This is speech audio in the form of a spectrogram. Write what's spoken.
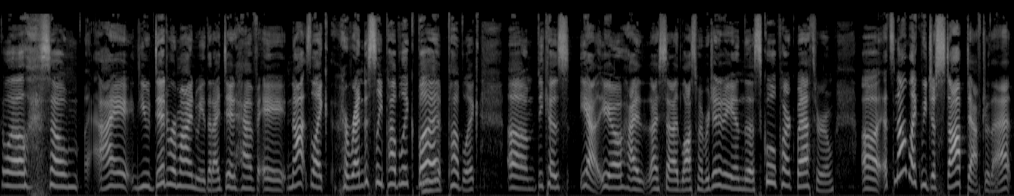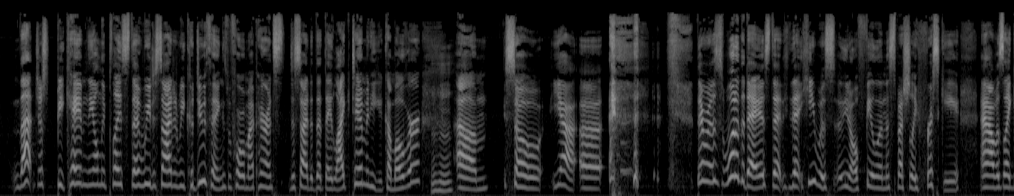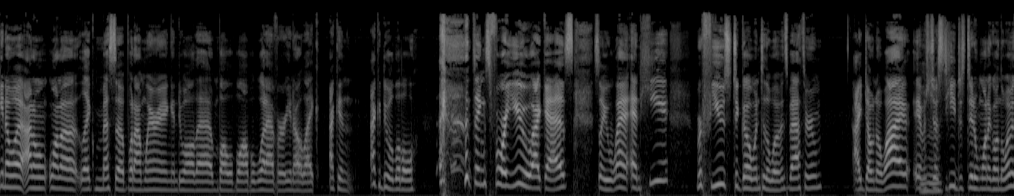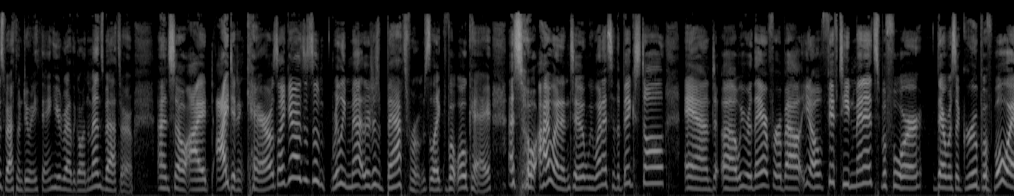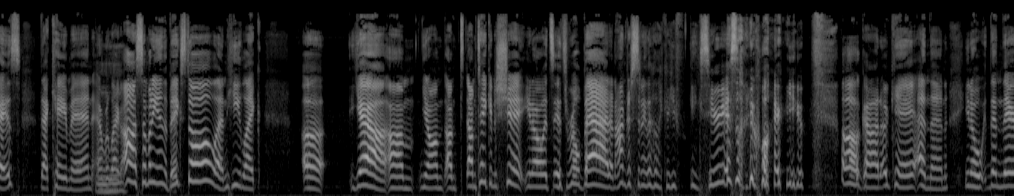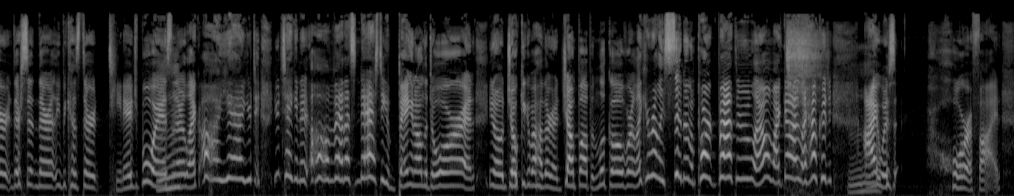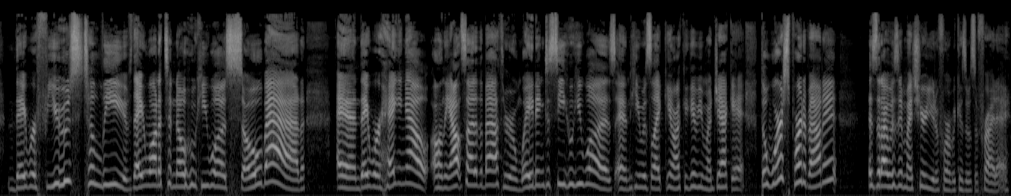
Well, so I you did remind me that I did have a not like horrendously public, but public. Um, because yeah, you know, I I said I'd lost my virginity in the school park bathroom. Uh, it's not like we just stopped after that. That just became the only place that we decided we could do things before my parents decided that they liked him and he could come over. Mhm. Um, so yeah, uh, there was one of the days that that he was, you know, feeling especially frisky, and I was like, you know what, I don't want to like mess up what I'm wearing and do all that and blah blah blah, but whatever, you know, like I can I can do a little things for you, I guess. So he went, and he refused to go into the women's bathroom. I don't know why. It was Mhm. just he just didn't want to go in the women's bathroom and do anything. He would rather go in the men's bathroom. And so I I didn't care. I was like, yeah, this is really ma- they're just bathrooms, like, but okay. And so I went into we went into the big stall, and uh, we were there for about you know 15 minutes before there was a group of boys that came in and were like, Mhm. oh, somebody in the big stall, and he like, uh. Yeah, um, you know, I'm I'm I'm taking a shit. You know, it's it's real bad, and I'm just sitting there like, are you fucking serious? like, why are you? Oh God, okay. And then you know, then they're they're sitting there because they're teenage boys, Mhm. and they're like, oh yeah, you t- you taking it? Oh man, that's nasty. Banging on the door, and you know, joking about how they're gonna jump up and look over, like you're really sitting in a park bathroom. Like, oh my God, like how could you? Mhm. I was horrified. They refused to leave. They wanted to know who he was so bad. And they were hanging out on the outside of the bathroom waiting to see who he was. And he was like, you know, I could give you my jacket. The worst part about it is that I was in my cheer uniform because it was a Friday.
